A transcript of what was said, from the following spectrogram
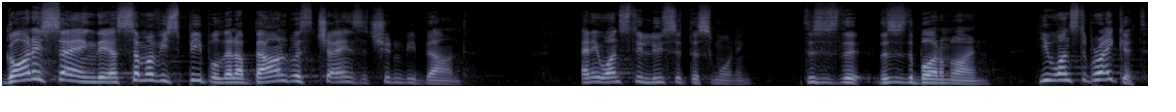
God is saying there are some of His people that are bound with chains that shouldn't be bound. And He wants to loose it this morning. This is the, this is the bottom line. He wants to break it.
